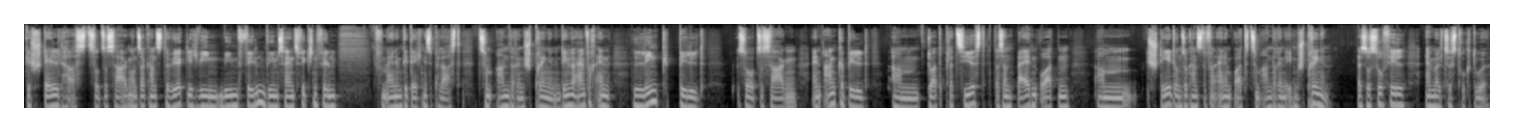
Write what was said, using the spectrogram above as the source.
gestellt hast, sozusagen. Und so kannst du wirklich wie im, wie im Film, wie im Science-Fiction-Film, von einem Gedächtnispalast zum anderen springen, indem du einfach ein Linkbild sozusagen, ein Ankerbild ähm, dort platzierst, das an beiden Orten ähm, steht und so kannst du von einem Ort zum anderen eben springen. Also so viel einmal zur Struktur.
